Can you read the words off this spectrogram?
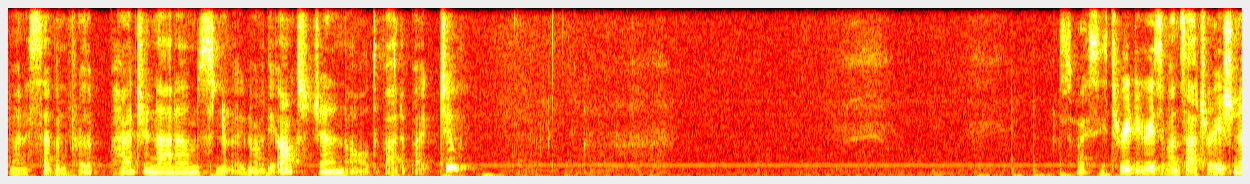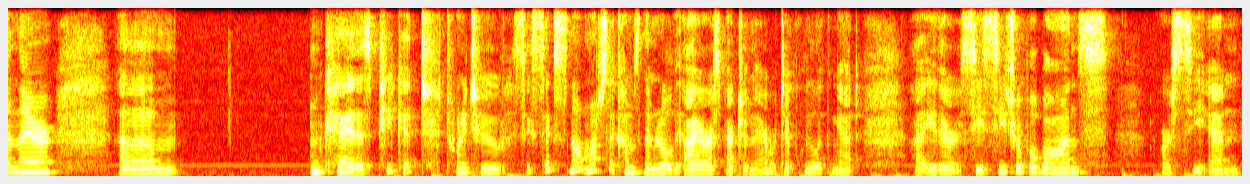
minus 7 for the hydrogen atoms. No, ignore the oxygen, all divided by 2. So I see 3 degrees of unsaturation in there. Um, Okay, this peak at 2266, not much that comes in the middle of the IR spectrum there. We're typically looking at uh, either CC triple bonds or CN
